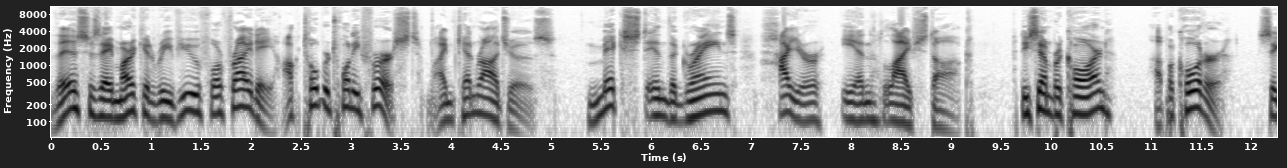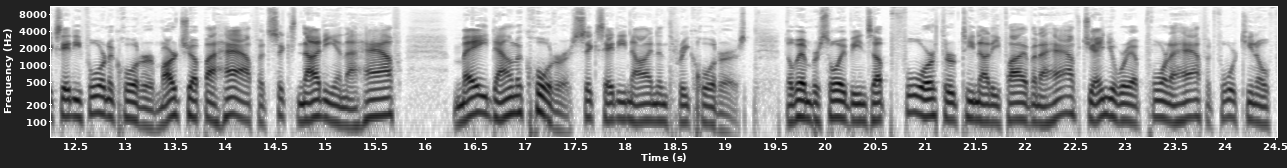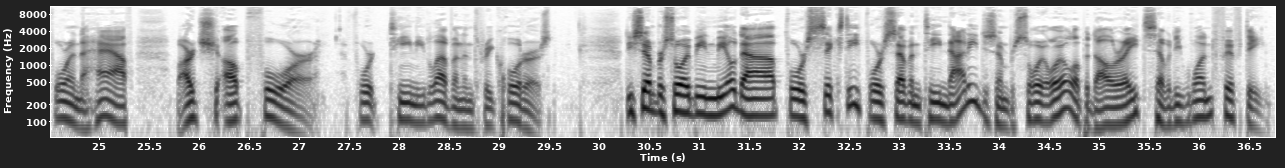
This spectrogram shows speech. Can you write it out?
This is a market review for Friday, October 21st. I'm Ken Rogers. Mixed in the grains, higher in livestock. December corn up a quarter, 684 and a quarter. March up a half at 690 and a half. May down a quarter, 689 and three quarters. November soybeans up four, 1395 and a half. January up four and a half at 1404 and a half. March up four, 1411 and three quarters. December soybean meal down up 460, 417.90. December soy oil up a dollar eight, seventy one fifty.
